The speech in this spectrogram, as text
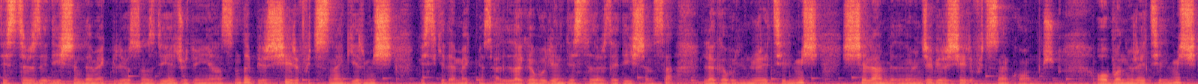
Distillers Edition demek biliyorsunuz Diageo dünyasında bir şeri fıçısına girmiş viski demek. Mesela Lagavulin Distillers Edition ise Lagavulin üretilmiş şişelenmeden önce bir şeri fıçısına konmuş. Oban üretilmiş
